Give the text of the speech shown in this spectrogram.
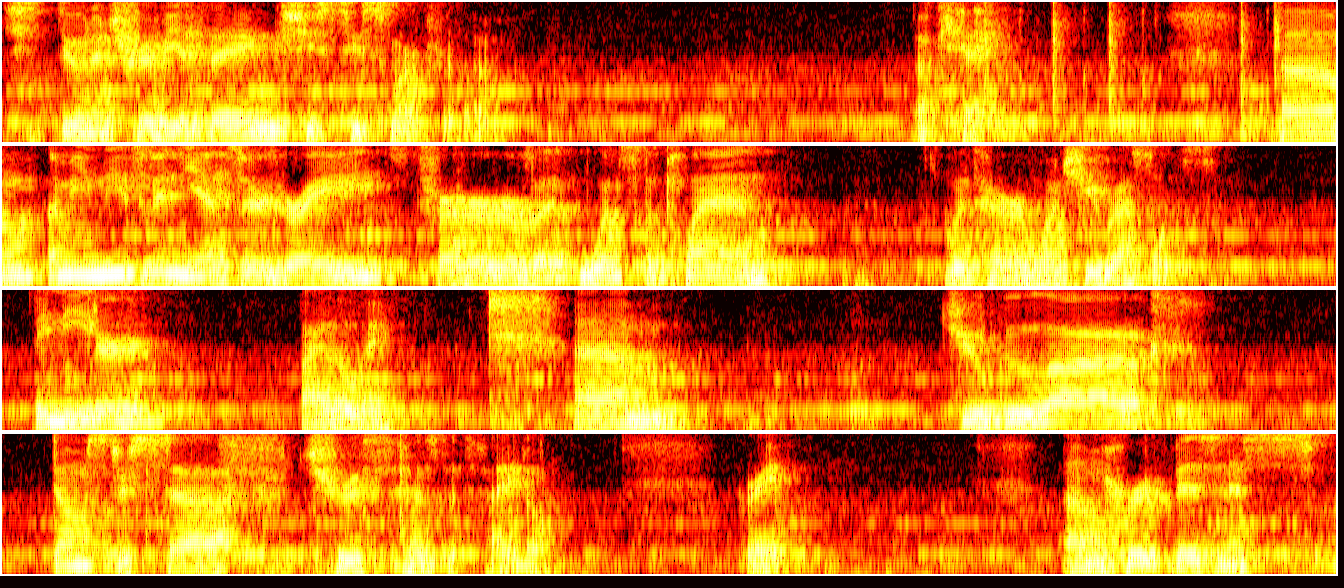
she's doing a trivia thing. She's too smart for them. Okay. Um, I mean, these vignettes are great for her, but what's the plan with her once she wrestles? They need her, by the way. Um, Drew Gulak, Dumpster Stuff, Truth has the title. Great. Um, Hurt Business.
